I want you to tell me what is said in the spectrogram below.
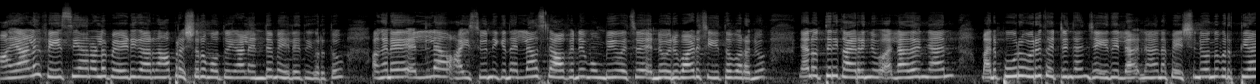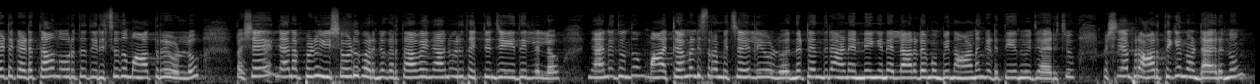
അയാളെ ഫേസ് ചെയ്യാനുള്ള പേടി കാരണം ആ പ്രഷർ മൊത്തം ഇയാൾ എന്റെ മേലെ തീർത്തു. അങ്ങനെ എല്ലാ ഐ സിയു നിൽക്കുന്ന എല്ലാ സ്റ്റാഫിന്റെ മുമ്പിൽ വെച്ച് എന്നെ ഒരുപാട് ചീത്ത പറഞ്ഞു. ഞാൻ ഒത്തിരി കരഞ്ഞു. അല്ലാതെ ഞാൻ മനഃപൂർവം ഒരു തെറ്റും ഞാൻ ചെയ്തില്ല. ഞാൻ ആ പേഷ്യന്റെ ഒന്ന് വൃത്തിയായിട്ട് കിടത്താമെന്ന് ഓർത്ത് തിരിച്ചത് മാത്രമേ ഉള്ളൂ. പക്ഷേ ഞാൻ അപ്പോഴും ഈശോയോട് പറഞ്ഞു കർത്താവെ ഞാനൊരു തെറ്റും ചെയ്തില്ലല്ലോ. ഞാനിതൊന്നും മാറ്റാൻ വേണ്ടി ശ്രമിച്ചതല്ലേ ഉള്ളൂ. എന്നിട്ട് എന്തിനാണ് എന്നെ ഇങ്ങനെ എല്ലാവരുടെ മുമ്പിൽ നാണം കെടുത്തിയെന്ന് വിചാരിച്ചു? പക്ഷെ ഞാൻ പ്രാർത്ഥിക്കുന്നുണ്ടായിരുന്നു.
